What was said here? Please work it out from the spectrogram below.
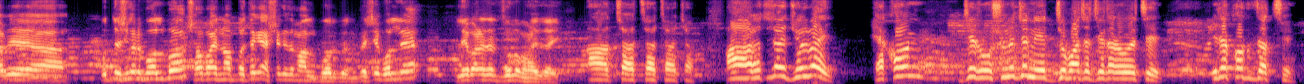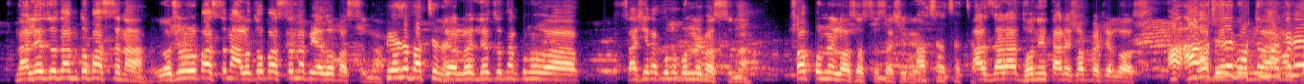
আমি উদ্দেশ্য করে বলব সবাই নব্বই থেকে একশো কেজি মাল ভরবেন। বেশি বললে লেবারের জুলুম হয়ে যায়। আচ্ছা আচ্ছা আচ্ছা আচ্ছা। আর হচ্ছে জুয়েল ভাই এখন যে রসুনের যে ন্যায্য বাজার যেটা রয়েছে এটা কত যাচ্ছে? না লেজো দাম তো পাচ্ছে না। রসুনও পাচ্ছে না আলু তো পাচ্ছে না পেঁয়াজও পাচ্ছে না। পেঁয়াজও পাচ্ছে না। লেজো দাম কোনো চাষিরা কোনো পণ্যই পাচ্ছে না। সব পণ্যে লস হচ্ছে চাষিরা আচ্ছা আচ্ছা আচ্ছা। আর যারা ধনী তারে সব ব্যবসা লস আর হচ্ছে যে বর্তমান মার্কেটে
